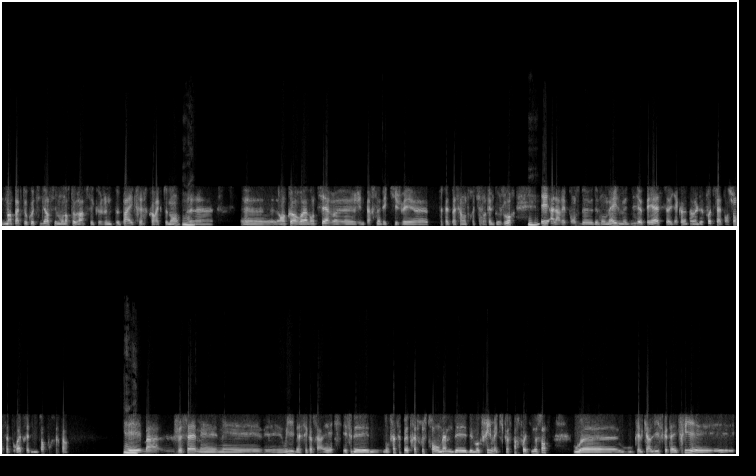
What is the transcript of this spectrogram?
m'impacte au quotidien c'est mon orthographe c'est que je ne peux pas écrire correctement Ouais. Euh, euh, encore avant-hier euh, j'ai une personne avec qui je vais euh, peut-être passer un entretien dans quelques jours Mhm. et à la réponse de, de mon mail me dit PS il y a quand même pas mal de fautes fais attention ça pourrait être rédhibitoire pour certains Ah et bah, je sais, mais, mais, oui, bah, c'est comme ça. Et, c'est des, donc ça, ça peut être très frustrant, ou même des, moqueries, mais qui peuvent parfois être innocentes. Ou euh, quelqu'un lit ce que tu as écrit et,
